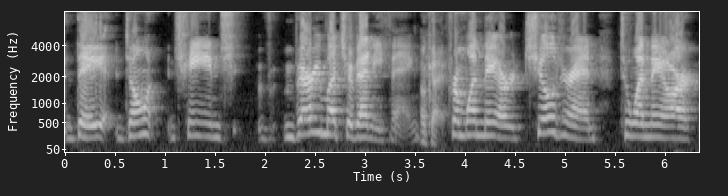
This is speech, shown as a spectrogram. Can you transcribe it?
they don't change very much of anything. Okay. from when they are children to when they are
